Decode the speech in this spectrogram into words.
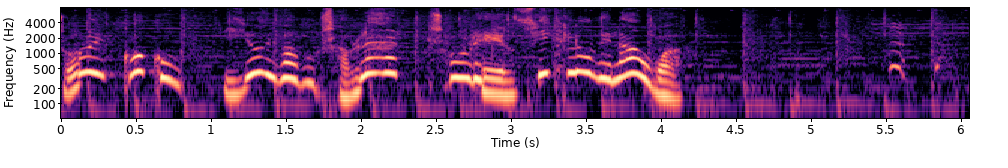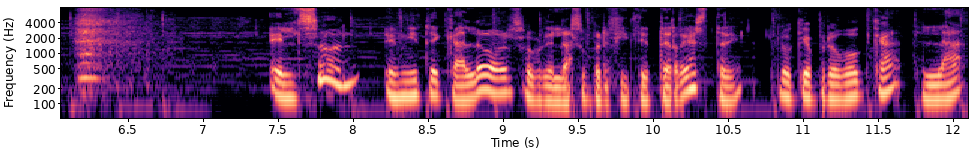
soy Coco y hoy vamos a hablar sobre el ciclo del agua. El Sol emite calor sobre la superficie terrestre, lo que provoca la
